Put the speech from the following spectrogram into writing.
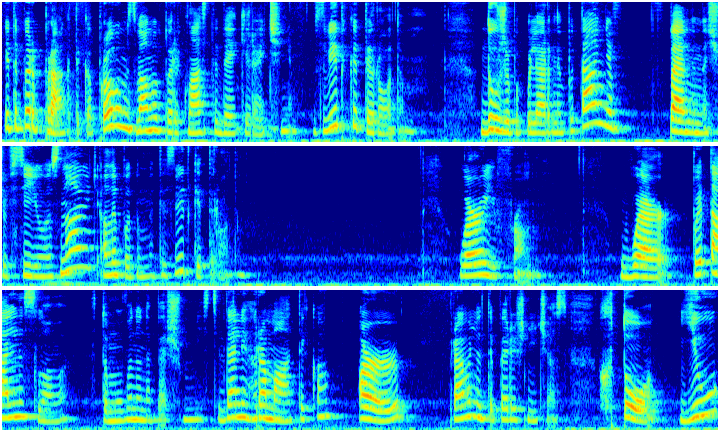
І тепер практика. Пробуємо з вами перекласти деякі речення. Звідки ти родом? Дуже популярне питання. Впевнена, що всі його знають, але подумайте, звідки ти родом? Where are you from? Where питальне слово, тому воно на першому місці. Далі граматика. Are, правильно теперішній час. Хто? You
